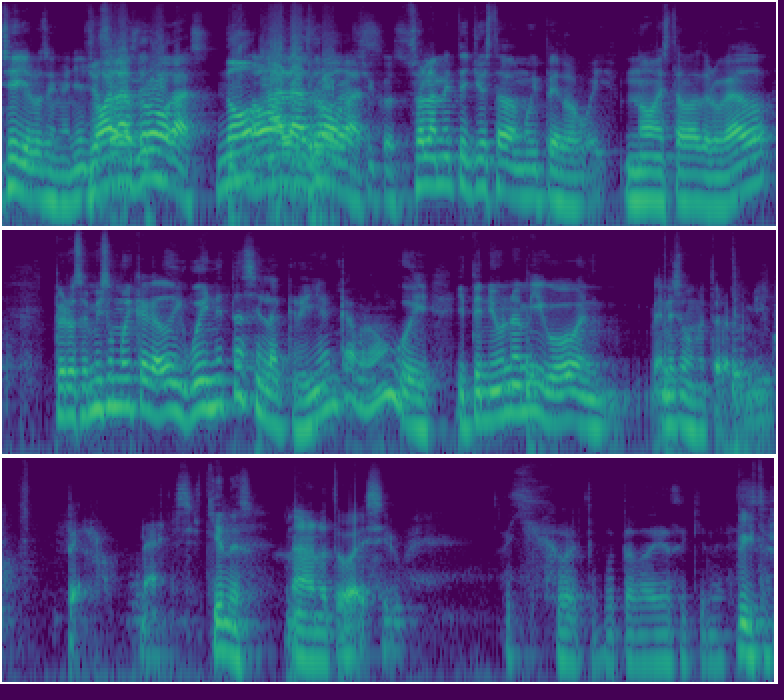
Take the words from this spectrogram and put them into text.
Sí, yo los engañé. Yo no a las drogas. No, a, las drogas. chicos. Solamente yo estaba muy pedo, güey. No estaba drogado. Pero se me hizo muy cagado y, güey, neta se la creían cabrón, güey. Y tenía un amigo, en, en ese momento era mi amigo. Perro. Nah, no es. ¿Quién es? Nah, no te voy a decir, güey. Ay, hijo de tu puta madre, ya sé quién eres. Víctor.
